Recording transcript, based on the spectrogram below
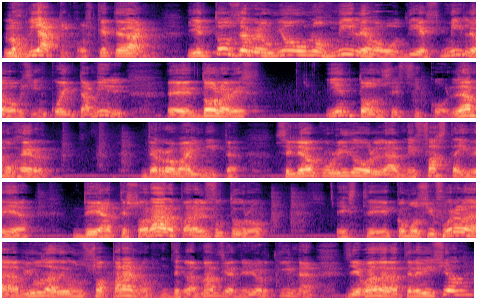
Los viáticos que te dan. Y entonces reunió unos miles o diez miles o cincuenta mil eh, dólares. Y entonces, chico, la mujer de Robainita se le ha ocurrido la nefasta idea de atesorar para el futuro, este, como si fuera la viuda de un soprano de la mafia neoyorquina llevada a la televisión,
